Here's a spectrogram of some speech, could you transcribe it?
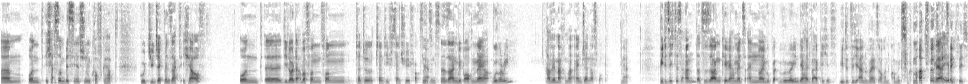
Ähm, und ich habe so ein bisschen jetzt schon im Kopf gehabt, gut, Hugh Jackman sagt, ich hör auf. Und äh, die Leute aber von, von 20th Century Fox Ja. sind's, ne, sagen, wir brauchen mehr Wolverine, aber wir machen mal einen Gender Swap. Ja. Bietet sich das an, dazu sagen, okay, wir haben jetzt einen neuen Wolverine, der halt weiblich ist? Bietet sich an, weil es auch in Comics so gemacht wird. Ja, eben. tatsächlich.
